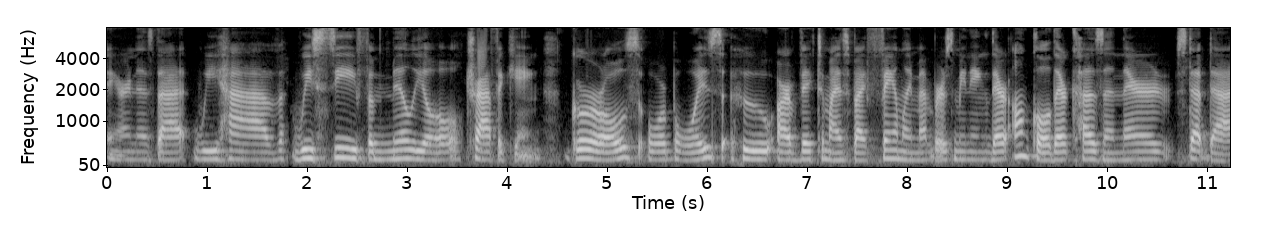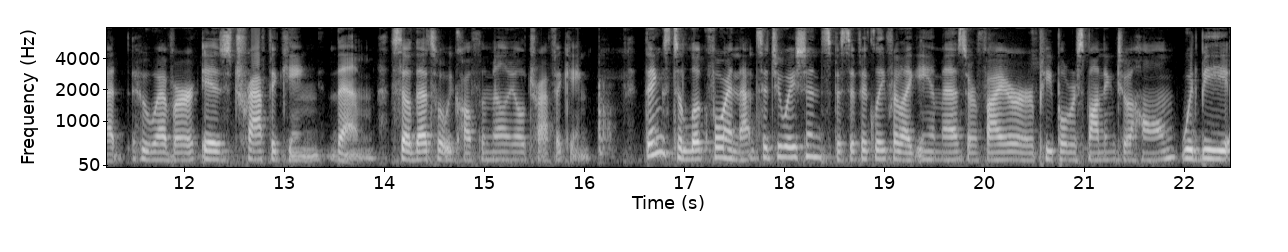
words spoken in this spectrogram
Aaron, is that we have, we see familial trafficking, girls or boys who are victimized by family members, meaning their uncle, their cousin, their stepdad, whoever is trafficking them. So that's what we call familial trafficking things to look for in that situation, specifically for like EMS or fire or people responding to a home, would be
